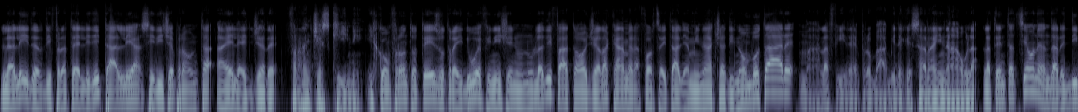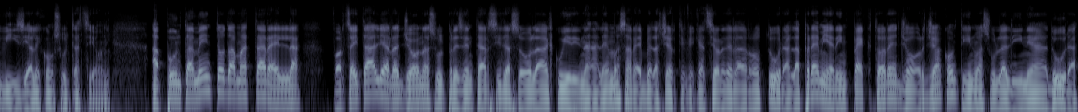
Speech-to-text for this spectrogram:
La leader di Fratelli d'Italia si dice pronta a eleggere Franceschini. Il confronto teso tra i due finisce in un nulla di fatto. Oggi alla Camera Forza Italia minaccia di non votare, ma alla fine è probabile che sarà in aula. La tentazione è andare divisi alle consultazioni. Appuntamento da Mattarella. Forza Italia ragiona sul presentarsi da sola al Quirinale, ma sarebbe la certificazione della rottura. La Premier in pectore, Giorgia, continua sulla linea dura.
